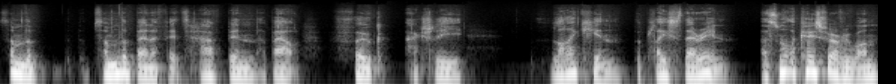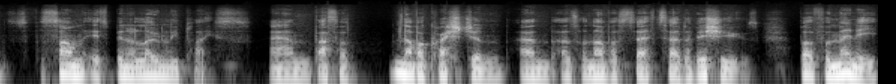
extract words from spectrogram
some of the some of the benefits have been about folk actually liking the place they're in. That's not the case for everyone. For some, it's been a lonely place. And that's a, another question and as another set, set of issues. But for many,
